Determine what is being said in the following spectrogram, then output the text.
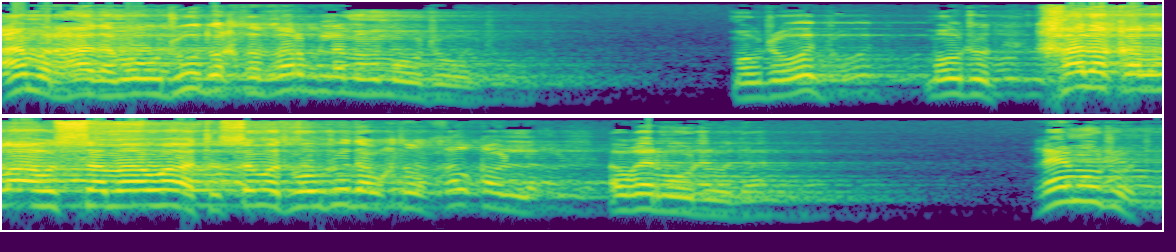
عمر هذا موجود وقت الضرب ولا ما هو موجود؟ موجود؟ موجود. خلق الله السماوات. السماوات موجودة وقت الخلق ولا أو غير موجودة؟ غير موجودة.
